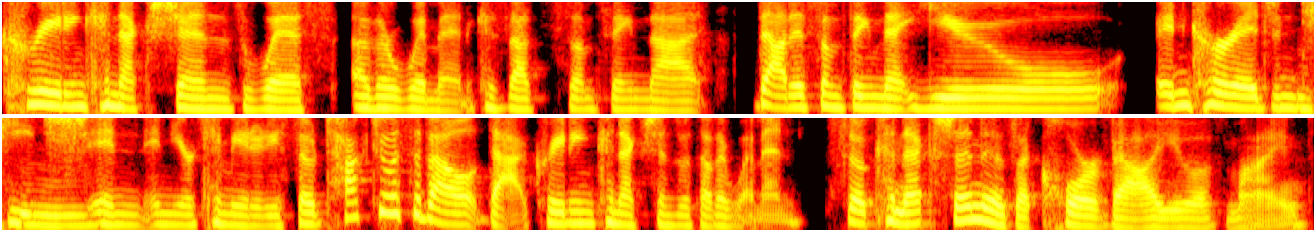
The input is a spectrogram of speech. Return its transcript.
creating connections with other women because that's something that that is something that you encourage and teach Mhm. in in your community. So talk to us about that, creating connections with other women. So, connection is a core value of mine.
